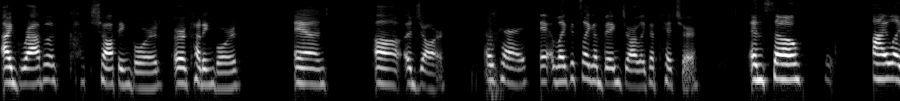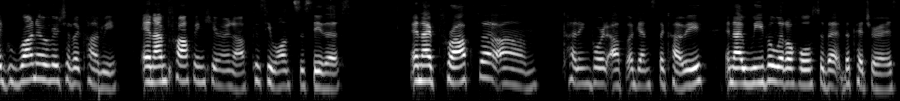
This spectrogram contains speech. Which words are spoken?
I grab a chopping board or a cutting board, and uh, a jar Okay. it- like it's like a big jar, like a pitcher. And so I like run over to the cubby and I'm propping Kieran up because he wants to see this. And I prop the um cutting board up against the cubby and I leave a little hole so that the pitcher is.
